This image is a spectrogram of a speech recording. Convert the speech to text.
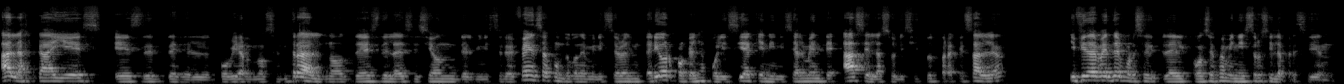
a las calles es desde el gobierno central, ¿no? Desde la decisión del Ministerio de Defensa junto con el Ministerio del Interior, porque es la policía quien inicialmente hace la solicitud para que salga, y finalmente por el Consejo de Ministros y la Presidenta,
